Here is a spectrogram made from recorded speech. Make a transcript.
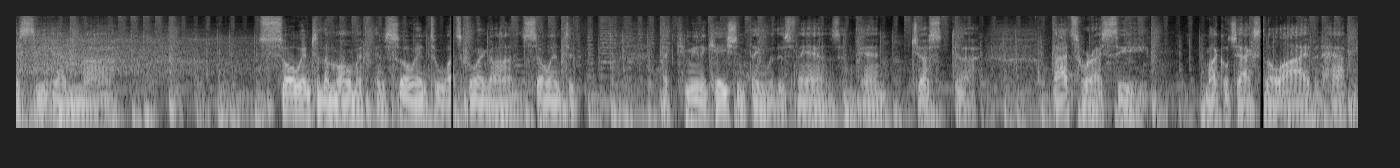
I see him uh, so into the moment and so into what's going on, so into that communication thing with his fans, and, and just uh, that's where I see Michael Jackson alive and happy.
